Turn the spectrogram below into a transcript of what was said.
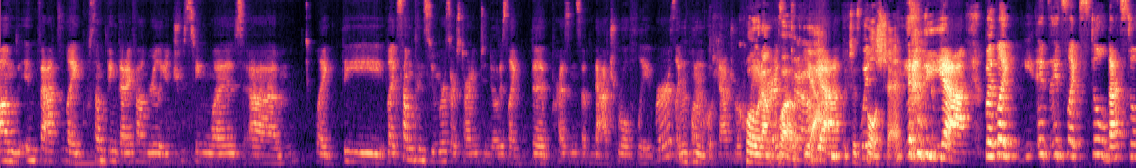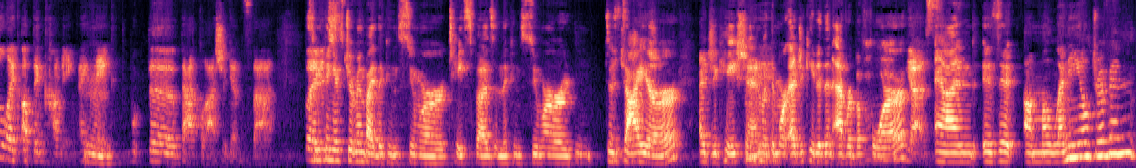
Um, in fact, like something that I found really interesting was. Um, like the like some consumers are starting to notice like the presence of natural flavors like quote Mhm. unquote natural quote flavors. unquote, yeah, Yeah, which is which- bullshit. yeah, but like it, it's like still that's still like up and coming. I Mm. think the backlash against that. But so you think it's- it's driven by the consumer taste buds and the consumer desire education, with Mhm. they're more educated than ever before. yes, And is it a millennial driven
